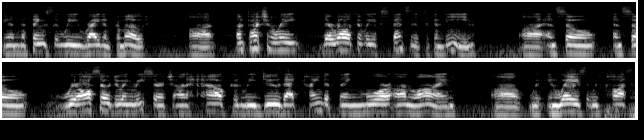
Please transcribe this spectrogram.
in the things that we write and promote. Uh, unfortunately, they're relatively expensive to convene, uh, and so and so we're also doing research on how could we do that kind of thing more online uh, in ways that would cost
